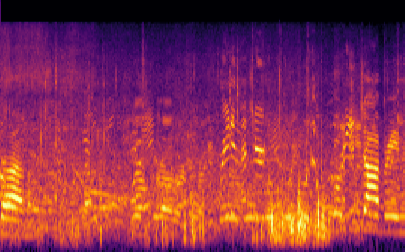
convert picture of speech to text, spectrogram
Job. Braden, that's your. Good job, Braden.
